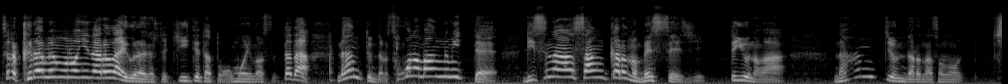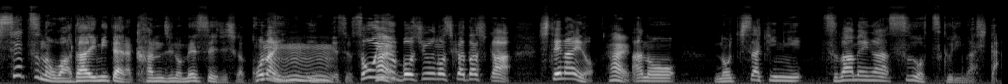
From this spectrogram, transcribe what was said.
それは比べ物にならないぐらいの人聞いてたと思います。ただなんて言うんだろう。そこの番組ってリスナーさんからのメッセージっていうのがなんて言うんだろうなその季節の話題みたいな感じのメッセージしか来ないんですよ、そういう募集の仕方しかしてないの、はい。あの軒先にツバメが巣を作りました。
